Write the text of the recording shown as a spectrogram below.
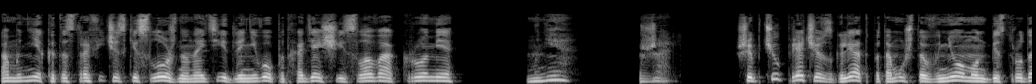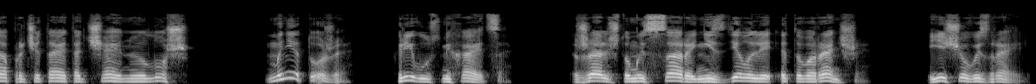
А мне катастрофически сложно найти для него подходящие слова, кроме «мне жаль». Шепчу, пряча взгляд, потому что в нем он без труда прочитает отчаянную ложь. «Мне тоже», — криво усмехается. «Жаль, что мы с Сарой не сделали этого раньше, еще в Израиле».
